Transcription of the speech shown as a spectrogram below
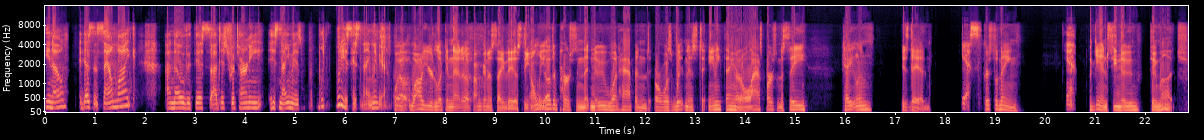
you know, it doesn't sound like. I know that this uh, district attorney, his name is, what, what is his name? Let me. Well, while you're looking that up, I'm going to say this. The only other person that knew what happened or was witness to anything or the last person to see Kaitlyn is dead. Yes. Crystal Dean. Yeah. Again, she knew too much.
